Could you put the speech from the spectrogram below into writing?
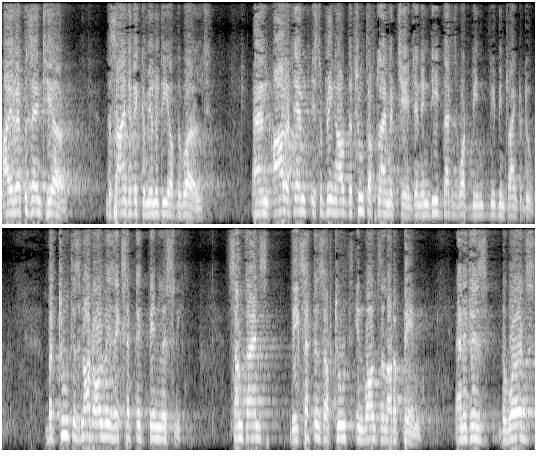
I represent here the scientific community of the world and our attempt is to bring out the truth of climate change and indeed that is what we've been trying to do. But truth is not always accepted painlessly. Sometimes the acceptance of truth involves a lot of pain and it is the words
